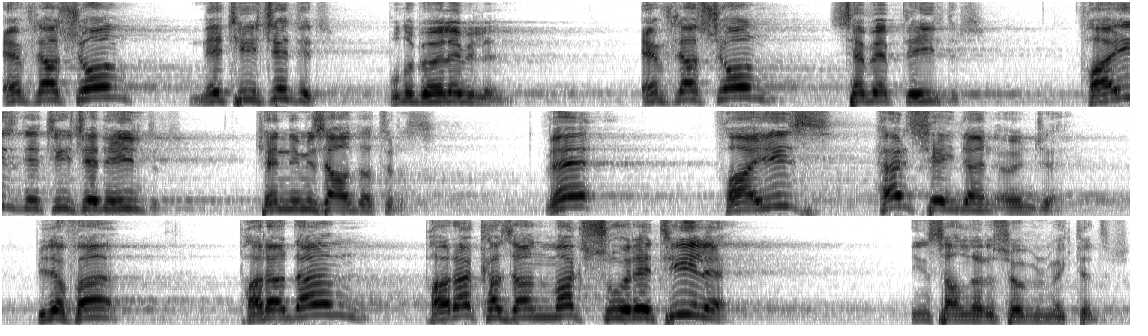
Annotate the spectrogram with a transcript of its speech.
Enflasyon neticedir. Bunu böyle bilelim. Enflasyon sebep değildir. Faiz netice değildir. Kendimizi aldatırız. Ve faiz her şeyden önce bir defa paradan para kazanmak suretiyle insanları sömürmektedir.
